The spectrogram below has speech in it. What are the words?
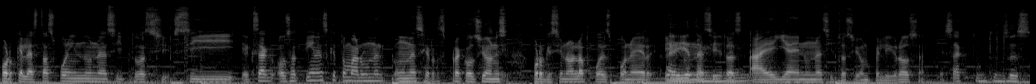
Porque la estás poniendo en una situación. Sí, exacto. O sea, tienes que tomar una- unas ciertas precauciones. Porque si no la puedes poner A en ella una también. a ella en una situación peligrosa. Exacto. Entonces,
